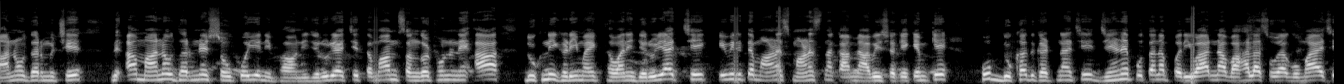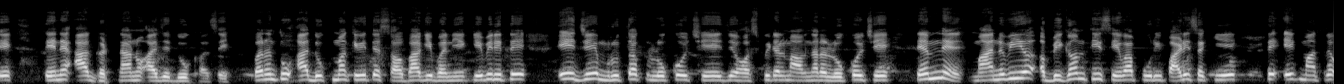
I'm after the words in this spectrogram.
માનવ ધર્મ છે ને આ માનવ ધર્મને સૌ કોઈએ નિભાવવાની જરૂરિયાત છે. તમામ સંગઠનોને આ દુઃખની ઘડીમાં એક થવાની જરૂરિયાત છે. કેવી રીતે માણસ માણસના કામે આવી શકે? કેમ કે ખૂબ દુઃખદ ઘટના છે. જેણે પોતાના પરિવારના વહાલા સોયા ગુમાયા છે તેને આ ઘટનાનો આજે દુઃખ હશે. પરંતુ આ દુઃખમાં કેવી રીતે સહભાગી બનીએ? કેવી રીતે એ જે મૃતક લોકો છે જે હોસ્પિટલમાં આવનારા લોકો છે તેમને માનવીય અભિગમથી સેવા પૂરી પાડી શકીએ તે એકમાત્ર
